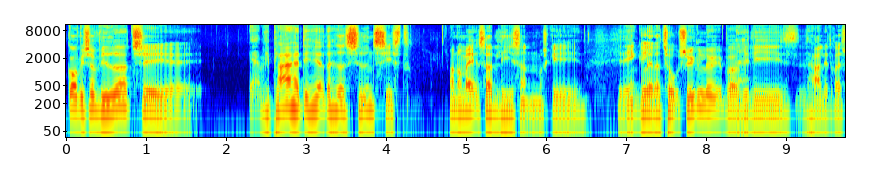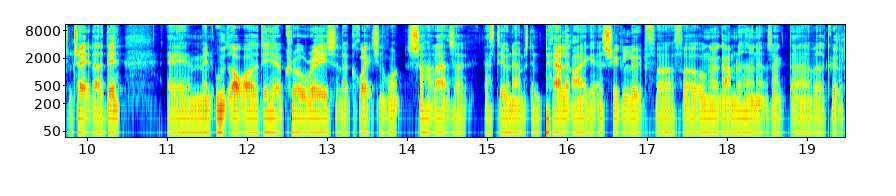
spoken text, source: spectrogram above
går vi så videre til øh, Ja, vi plejer at have det her, der hedder siden sidst. Og normalt så er det lige sådan måske et enkelt eller to cykelløb, hvor ja. vi lige har lidt resultater af det. Øh, men ud over det her Crow Race eller Kroatien rundt, så har der altså, altså det er jo nærmest en perlerække af cykelløb for, for unge og gamle, havde jeg sagt, der har været kørt.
